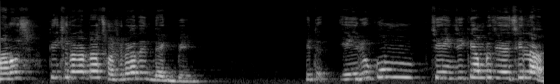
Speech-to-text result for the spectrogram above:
মানুষ তিনশো টাকাটা ছশো টাকা দিয়ে দেখবে। কিন্তু এইরকম চেঞ্জই কি আমরা চেয়েছিলাম?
